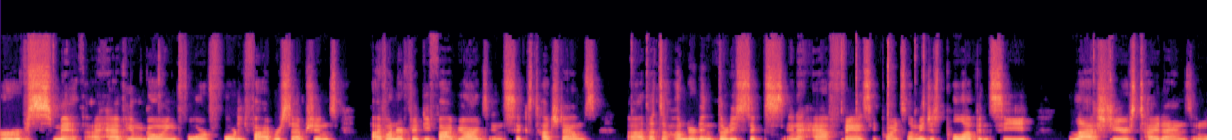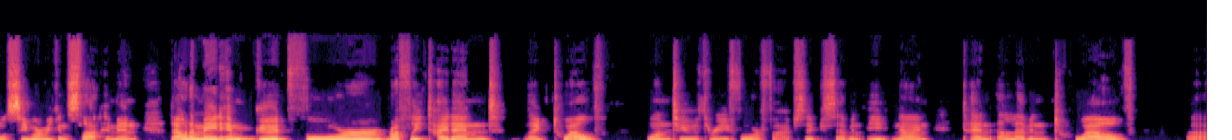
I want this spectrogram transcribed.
Irv Smith, I have him going for 45 receptions, 555 yards, and six touchdowns. Uh, that's 136 and a half fantasy points. Let me just pull up and see last year's tight ends, and we'll see where we can slot him in. That would have made him good for roughly tight end like 12. 1, 2, 3, 4, 5, 6, 7, 8, 9, 10, 11, 12, uh,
